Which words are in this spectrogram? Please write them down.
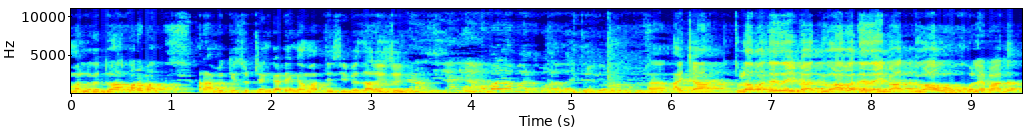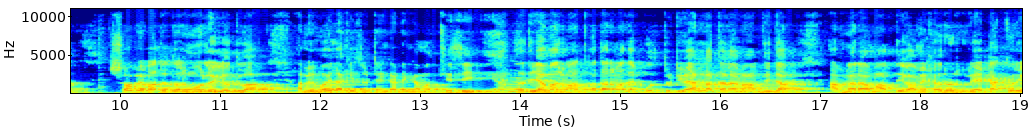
আমার লগে দোয়া করবা। আর আমি কিছু ঠেঙ্গা ঠেঙ্গা মাতিছি, বেজার হয়েছে আচ্ছা তোলা বাদে যাইবা, দোয়া বাদে যাইবা দোয়াও মুখ হল এবাদত সব এবাদতর মূল হইল দোয়া। আমি হইলা কিছু ঠেঙ্গা ঠেঙ্গা মাতিছি। যদি আমার মাত কথার মাঝে ভুল ত্রুটি হয়, আল্লাহ তালা মাফ দিতা আপনারা মাফ দিবা, আমি খেউরের ঘুরে অ্যাটাক করে,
